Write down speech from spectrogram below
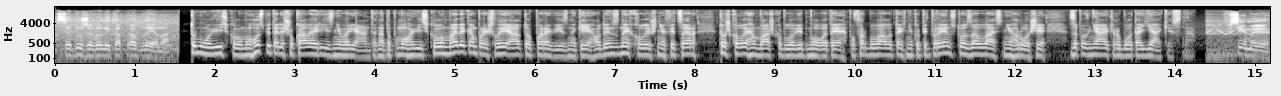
Це дуже велика проблема. Тому у військовому госпіталі шукали різні варіанти. На допомогу військовим медикам прийшли автоперевізники. Один з них колишній офіцер, тож колегам важко було відмовити. Пофарбували техніку підприємства за власні гроші. Запевняють, робота якісна. Все мы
